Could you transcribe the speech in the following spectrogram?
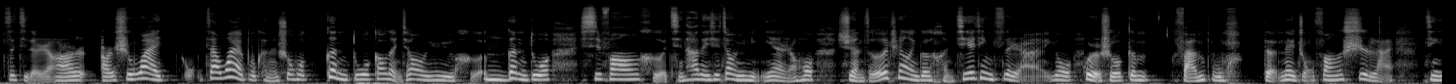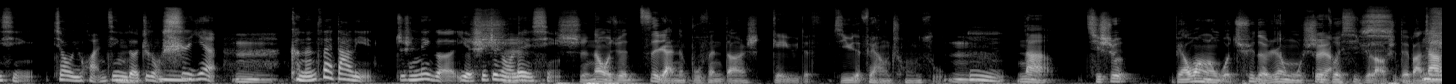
自己的人，而而是外在外部可能收获更多高等教育和更多西方和其他的一些教育理念，然后选择了这样一个很接近自然又或者说更反哺 的那种方式来进行教育环境的这种试验。嗯，可能在大理就是那个也是这种类型。是，那我觉得自然的部分当然是给予的给予的非常充足。嗯，那其实。不要忘了，我去的任务是做戏剧老师，对吧？那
